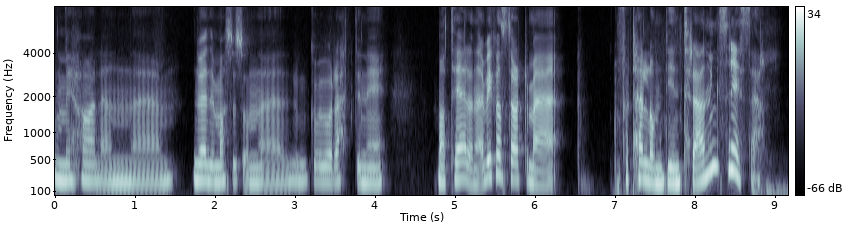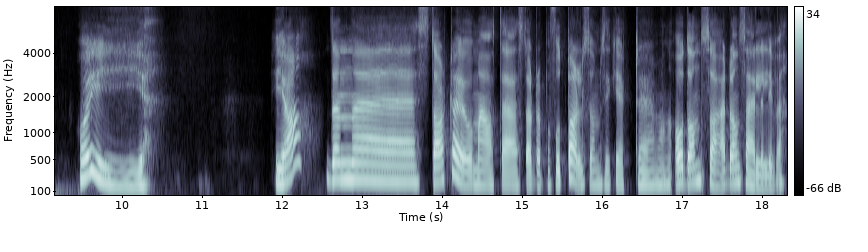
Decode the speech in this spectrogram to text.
om vi har en eh, Nå er det masse sånn eh, kan vi gå rett inn i materien. Vi kan starte med Fortell om din treningsreise. Oi. Ja, den uh, starta jo med at jeg starta på fotball, som sikkert eh, mange Og dansa. Jeg dansa hele livet.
